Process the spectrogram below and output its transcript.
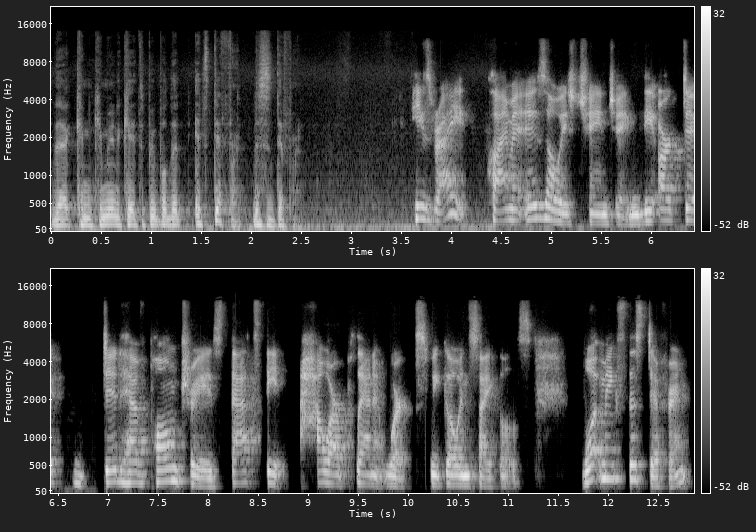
that can communicate to people that it's different? This is different. He's right. Climate is always changing. The Arctic did have palm trees. That's the how our planet works. We go in cycles. What makes this different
